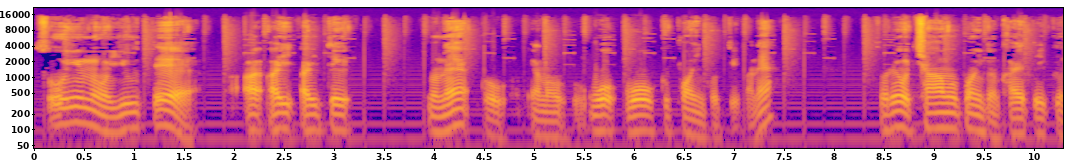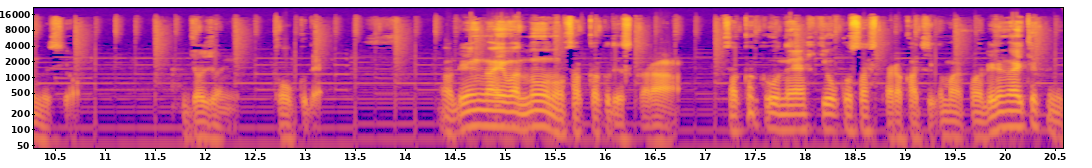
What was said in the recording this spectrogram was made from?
そういうのを言うて、あ、相相手のね、こう、あの、ウォークポイントっていうかね、それをチャームポイントに変えていくんですよ。徐々に、遠くで。恋愛は脳の錯覚ですから、錯覚をね、引き起こさせたら勝ち。まあ、この恋愛テクニッ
